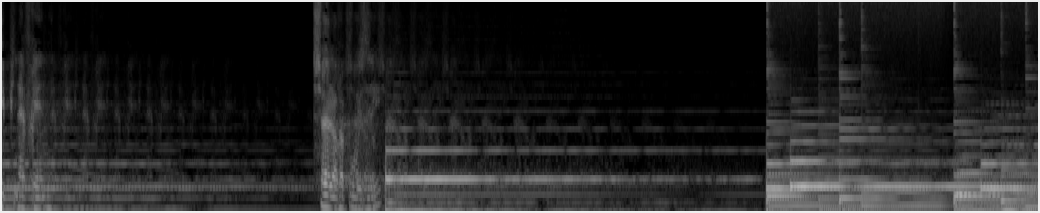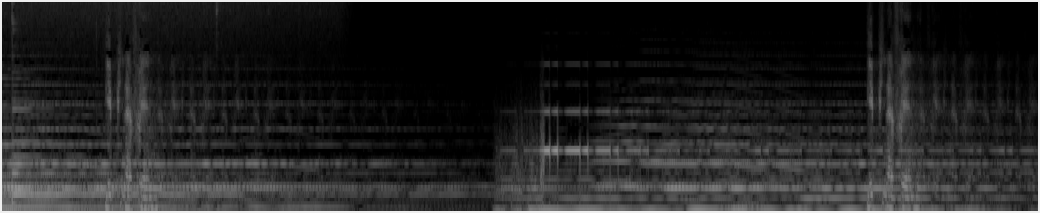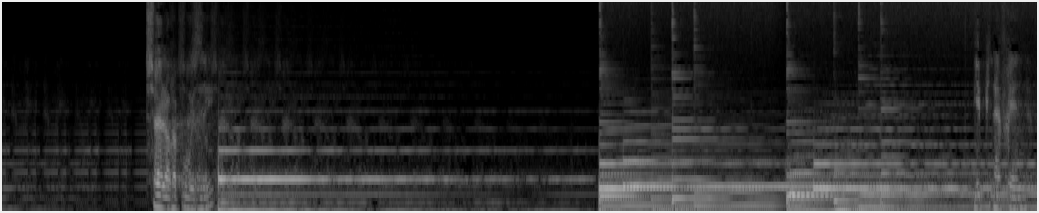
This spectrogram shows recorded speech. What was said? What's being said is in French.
épinéphrine, seul reposé, épinéphrine, épinéphrine, seul reposer. Épinéphrine.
